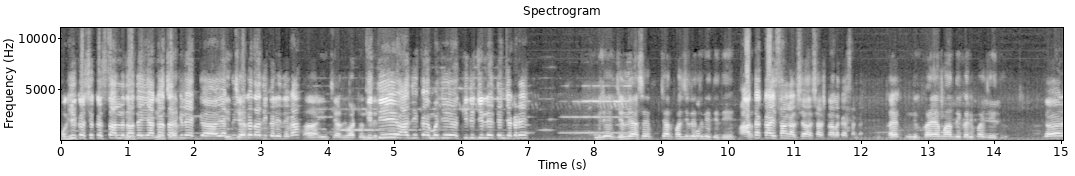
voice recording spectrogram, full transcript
मग ही कसं कसं चाललं जातं एका इंचार्ज. तारखेला एक- एक-. एकच अधिकारी येते का? हा इन्चार्ज वाटून दिले. किती अधिकारी म्हणजे किती जिल्हे आहेत त्यांच्याकडे? म्हणजे जिल्हे असे चार पाच जिल्ह्यातून येते ते. आता काय सांगाल? शा- शासनाला काय सांगाल? काय कायम अधिकारी पाहिजे इथं. तर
